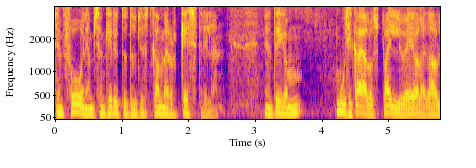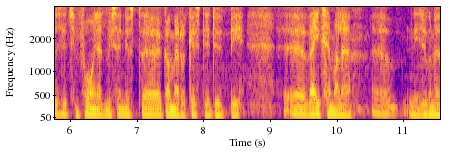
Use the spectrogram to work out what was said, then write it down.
sümfoonia, mis on kirjutatud just kammerorkestrile. nii et ega muusikaajaloos palju ei ole taoliseid sümfooniaid, mis on just kammerorkestri tüüpi väiksemale niisugune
